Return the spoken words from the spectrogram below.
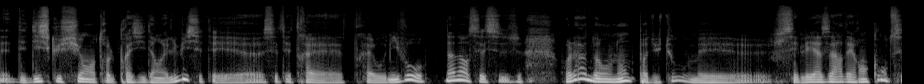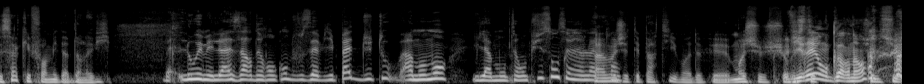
des discussions entre le président et lui. C'était, euh, c'était très, très haut niveau. Non, non, c'est, c'est- voilà, non, non, pas du tout. Mais euh, c'est les hasards des rencontres. C'est ça qui est formidable dans la vie. Bah, Louis, mais le hasard des rencontres, vous aviez pas du tout. À un moment, il a monté en puissance, Emmanuel Ah, Macron. moi, j'étais parti, moi, depuis. Moi, je, je suis Viré resté- encore, non je suis- non,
